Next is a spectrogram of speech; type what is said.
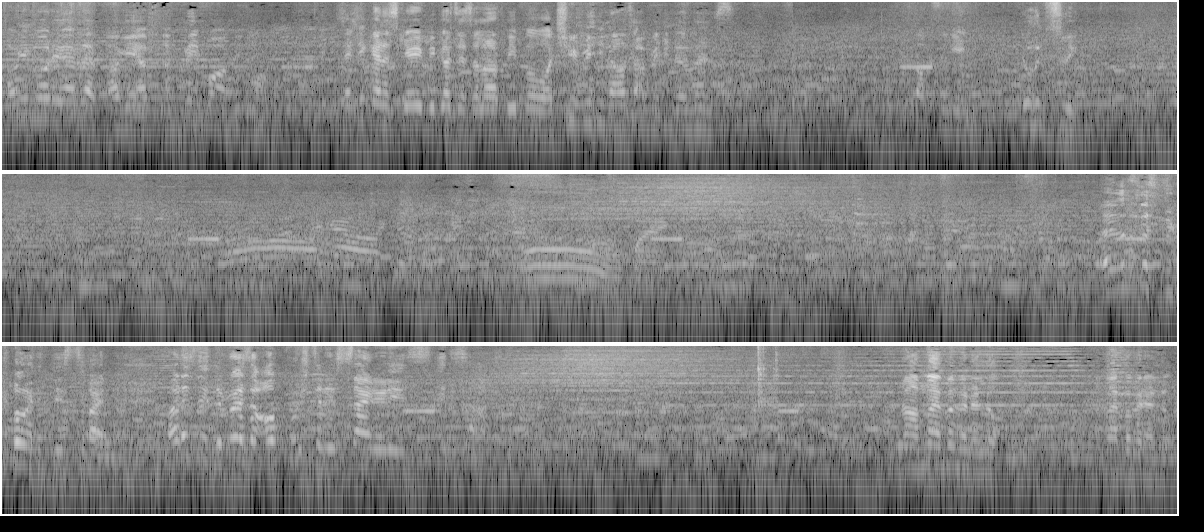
How many more do you have left? Okay, a, a bit more, a bit more. It's actually kind of scary because there's a lot of people watching me now, so I'm very nervous. Stop swinging. Don't swing. Oh my god. Let's just to go with this one. Honestly, the rest are all pushed to the side. It's, it's... No, I'm not even gonna look. I'm not even gonna look.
